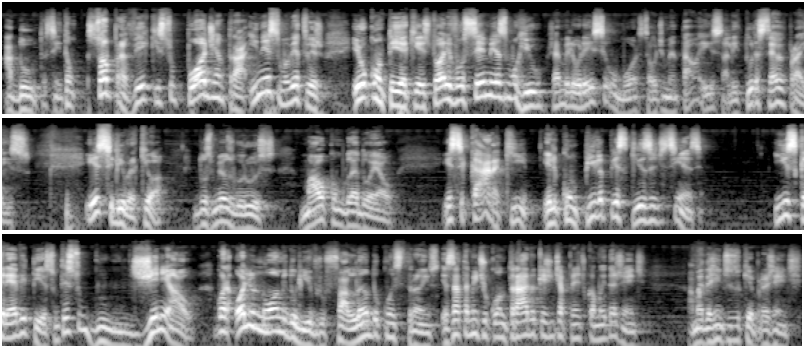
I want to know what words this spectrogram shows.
adultas. Então, só para ver que isso pode entrar. E nesse momento, veja, eu contei aqui a história e você mesmo riu. Já melhorei seu humor. Saúde mental é isso. A leitura serve para isso. Esse livro aqui, ó, dos meus gurus, Malcolm Gladwell. Esse cara aqui, ele compila pesquisa de ciência e escreve texto. Um texto genial. Agora, olha o nome do livro, Falando com Estranhos. Exatamente o contrário que a gente aprende com a mãe da gente. A mãe da gente diz o que pra gente?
